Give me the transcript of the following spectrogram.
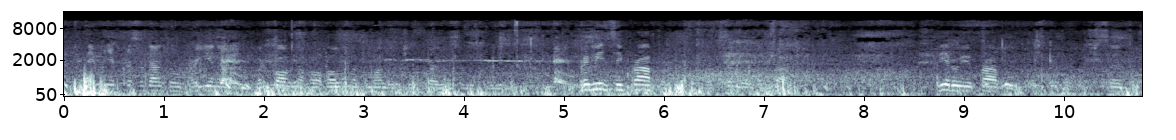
Від імені президента України, Верховного головнокомандувача Збройних сил України. Прийміть цей прапор, держави. Вірою і правдою. Сильно.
